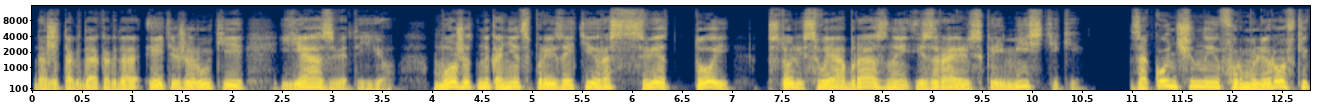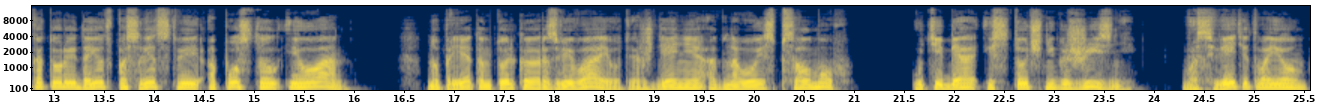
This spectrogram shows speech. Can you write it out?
даже тогда, когда эти же руки язвят ее, может, наконец, произойти расцвет той, столь своеобразной израильской мистики, законченные формулировки, которые дает впоследствии апостол Иоанн, но при этом только развивая утверждение одного из псалмов. «У тебя источник жизни, во свете твоем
